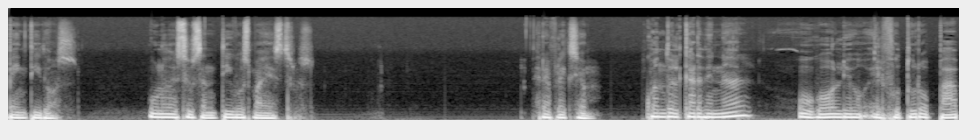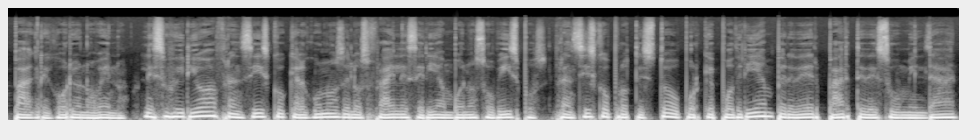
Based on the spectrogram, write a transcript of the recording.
XXII, uno de sus antiguos maestros. Reflexión. Cuando el cardenal Ugolio, el futuro Papa Gregorio IX, le sugirió a Francisco que algunos de los frailes serían buenos obispos. Francisco protestó porque podrían perder parte de su humildad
